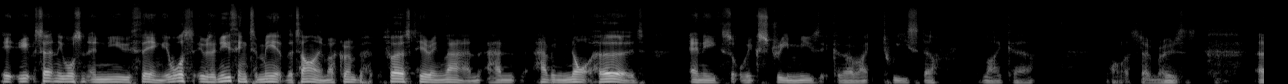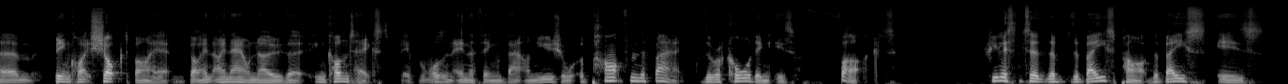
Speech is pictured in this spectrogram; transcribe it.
It, it certainly wasn't a new thing. It was it was a new thing to me at the time. I can remember first hearing that and, and having not heard any sort of extreme music because I like twee stuff like uh, well, like Stone Roses. Um, being quite shocked by it, but I, I now know that in context it wasn't anything that unusual. Apart from the fact the recording is fucked. if you listen to the the bass part, the bass is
